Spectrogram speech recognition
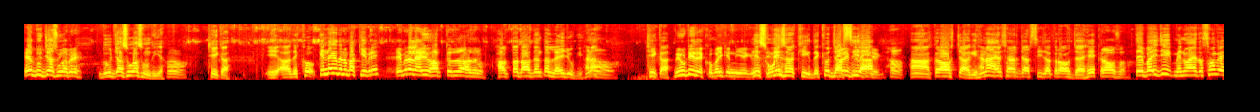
ਇਹ ਦੂਜਾ ਸੂਆ ਵੀਰੇ। ਦੂਜਾ ਸੂਆ ਸੁੰਦੀ ਆ। ਹਾਂ। ਠੀਕ ਆ। ਇਹ ਆ ਦੇਖੋ ਕਿੰਨੇ ਕੁ ਦਿਨ ਬਾਕੀ ਹੈ ਵੀਰੇ? ਇਹ ਵੀਰੇ ਲੈ ਜੂ ਹਫ਼ਤੇ ਤੋਂ 10 ਦਿਨ। ਹਫਤਾ 10 ਦਿਨ ਤਾਂ ਲੈ ਜੂਗੀ ਹੈਨਾ? ਹਾਂ। ਠੀਕ ਆ। ਬਿਊਟੀ ਦੇਖੋ ਬਾਈ ਕਿੰਨੀ ਹੈਗੀ। ਇਹ ਸੋਹਣੀ ਸੁਨੱਖੀ ਦੇਖੋ ਜਰਸੀ ਆ। beauty ਹੈਗੀ, ਹਾਂ। ਹਾਂ ਕ੍ਰਾਸ ਚ ਆ ਗਈ ਹੈਨਾ? 에ਅਰ ਸ਼ਹਿਰ ਜਰਸੀ ਦਾ ਕ੍ਰਾਸ ਜਾ ਇਹ। ਕ੍ਰਾਸ ਤੇ ਬਾਈ ਜੀ ਮੈਨੂੰ ਐ ਦੱਸੋਗੇ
